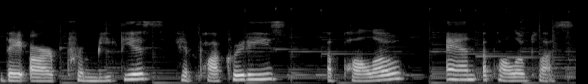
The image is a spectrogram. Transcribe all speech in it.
they are Prometheus, Hippocrates, Apollo, and Apollo Plus.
